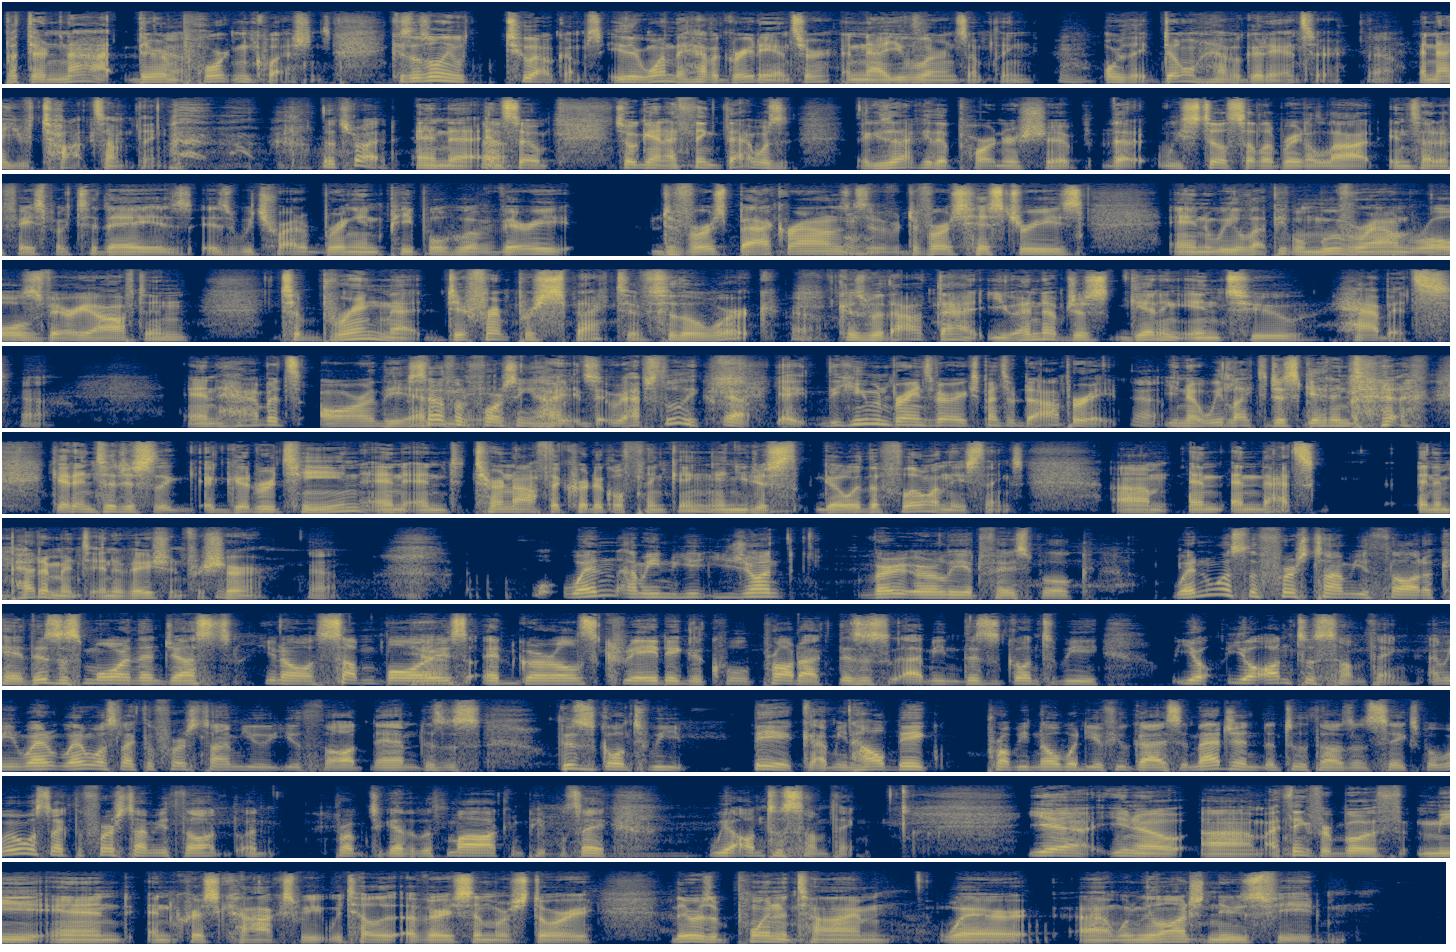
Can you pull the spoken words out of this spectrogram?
But they're not. They're important questions because there's only two outcomes. Either one, they have a great answer and now you've learned something, or they don't have a good answer Yeah. and now you've taught something. That's right. And uh, and so so again, I think that was exactly the partnership that we still celebrate a lot inside of Facebook today. Is is we try to bring in people who have very diverse backgrounds, diverse histories, and we let people move around roles very often to bring that different perspective to the work. Because without that, you end up just getting into habits. Yeah. And habits are the. Self-enforcing I- habits. th- absolutely. Yeah. Yeah. The human brain's very expensive to operate. Yeah. You know, we'd like to just get into get into just a, a good routine and and turn off the critical thinking, and you just go with the flow on these things. Um, and and that's an impediment to innovation for sure. Yeah. When I mean, you, you joined very early at Facebook. When was the first time you thought, okay, this is more than just you know some boys and girls creating a cool product. This is, I mean, this is going to be you're you're onto something. I mean, when when was like the first time you you thought, damn, this is this is going to be big. I mean, how big? Probably nobody of you guys imagined in 2006. But when was like the first time you thought, and probably together with Mark and people say, we're onto something. Yeah, you know, um, I think for both me and and Chris Cox, we, we tell a very similar story. There was a point in time where uh, when we launched Newsfeed,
